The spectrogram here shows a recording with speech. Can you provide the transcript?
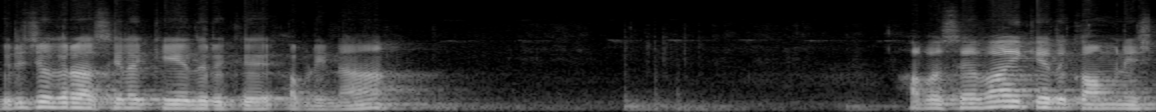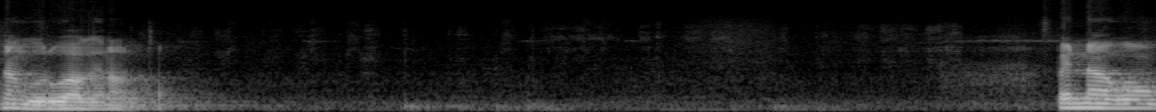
விருச்சக ராசியில் கேது இருக்குது அப்படின்னா அப்போ செவ்வாய் கேது காம்பினேஷன் அங்கே உருவாகுதுன்னு அர்த்தம். இப்போ என்னாகும்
